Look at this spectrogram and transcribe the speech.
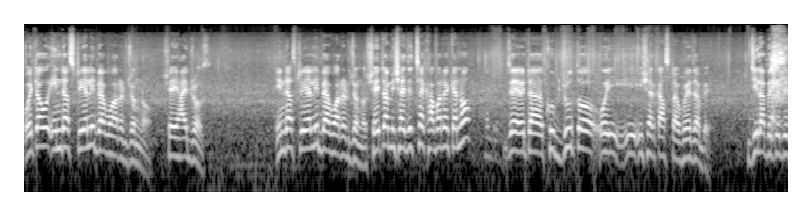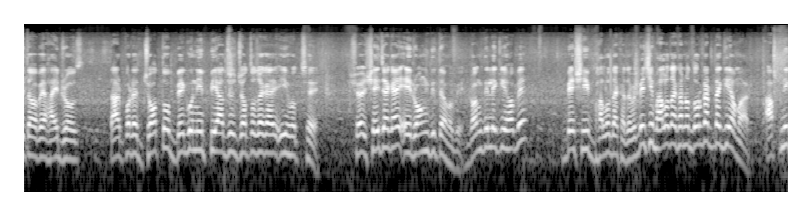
ওইটাও ইন্ডাস্ট্রিয়ালি ব্যবহারের জন্য, সেই হাইড্রোজ। ইন্ডাস্ট্রিয়ালি ব্যবহারের জন্য। সেইটা মিশাই দিচ্ছে খাবারে কেন? যে এটা খুব দ্রুত ওই ইসের কাজটা হয়ে যাবে। জিলাপিতে দিতে হবে হাইড্রোজ। তারপরে যত বেগুনি, পেঁয়াজু, যত জায়গায় ই হচ্ছে সেই জায়গায় এই রং দিতে হবে। রং দিলে কি হবে? বেশি ভালো দেখা যাবে। বেশি ভালো দেখানোর দরকারটা কি আমার? আপনি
